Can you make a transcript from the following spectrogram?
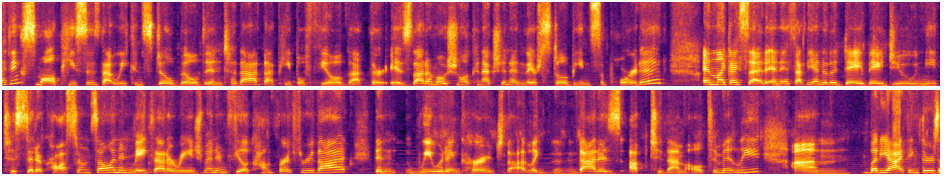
I think small pieces that we can still build into that, that people feel that there is that emotional connection and they're still being supported. And like I said, and if at the end of the day they do need to sit across from someone and make that arrangement and feel comfort through that, then we would encourage that. Like that is up to them ultimately. Um, but yeah, I think there's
